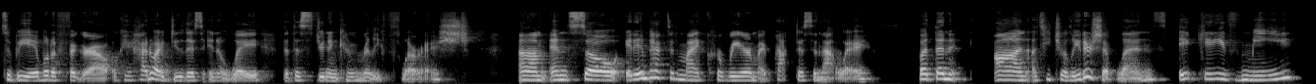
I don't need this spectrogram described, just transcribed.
to be able to figure out, okay, how do I do this in a way that the student can really flourish? Um, and so it impacted my career, my practice in that way. But then on a teacher leadership lens, it gave me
